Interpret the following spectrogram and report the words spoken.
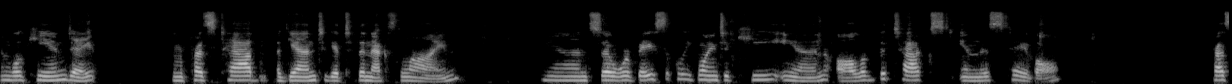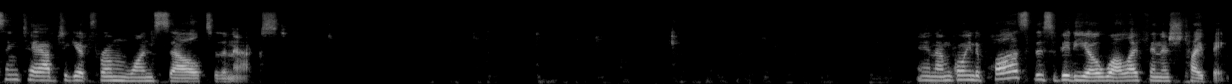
And we'll key in date. I'm going to press tab again to get to the next line. And so we're basically going to key in all of the text in this table, pressing tab to get from one cell to the next. And I'm going to pause this video while I finish typing.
